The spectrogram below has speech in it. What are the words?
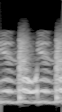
you know, you know.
